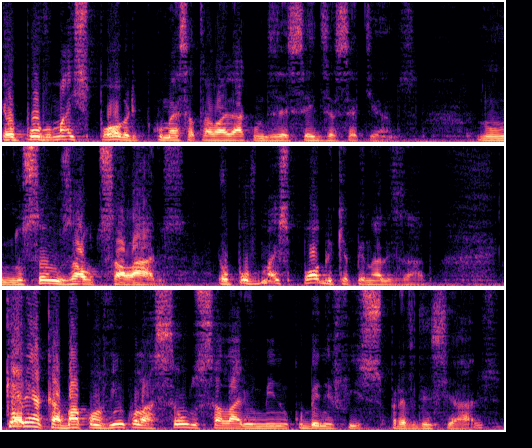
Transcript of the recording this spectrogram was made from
É o povo mais pobre que começa a trabalhar com 16, 17 anos. Não, não são os altos salários. É o povo mais pobre que é penalizado. Querem acabar com a vinculação do salário mínimo com benefícios previdenciários,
